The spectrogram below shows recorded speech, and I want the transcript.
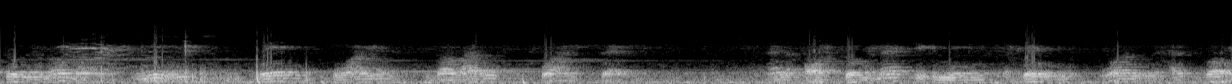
Autonoma means when one governs oneself. And automatic means when one has got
